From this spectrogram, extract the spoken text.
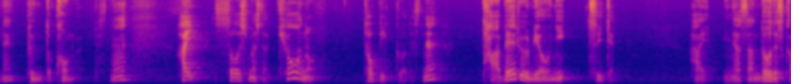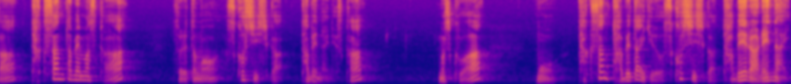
ね、プントコムですね。はい、そうしました。今日のトピックはですね、食べる量について。はい、皆さんどうですか？たくさん食べますか？それとも少ししか食べないですか？もしくはもうたくさん食べたいけど少ししか食べられない。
